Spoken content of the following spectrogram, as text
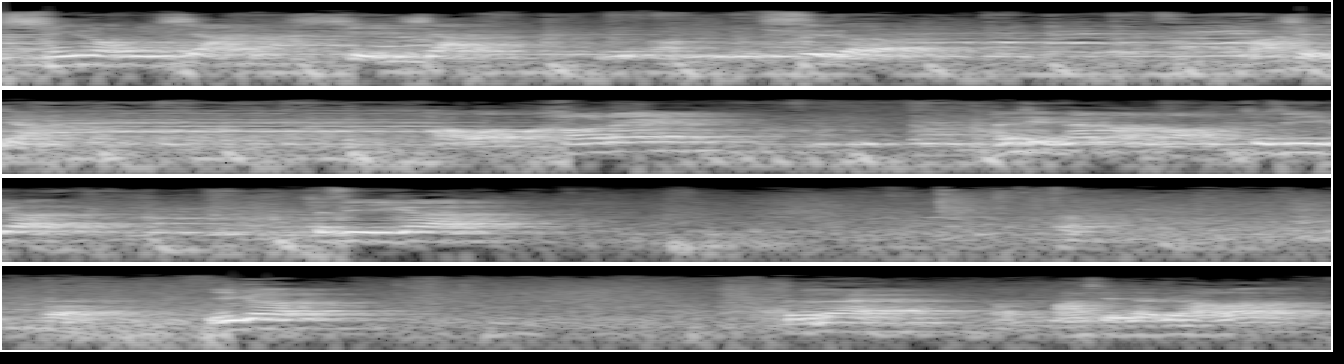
形容一下，写一下，四个，把它写下来。好，好的，很简单嘛，哈，就是一个，就是一个。对，一个，对不对？把它写下就好了。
